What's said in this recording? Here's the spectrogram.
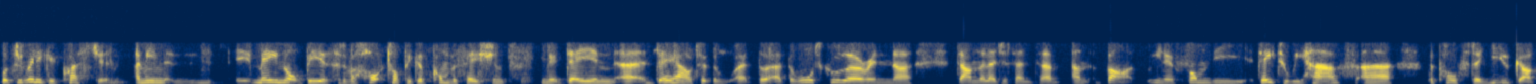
Well, it's a really good question. I mean, it may not be a sort of a hot topic of conversation, you know, day in, uh, day out at the at the at the water cooler in uh, down the leisure centre. Um, but you know, from the data we have, uh, the pollster YouGov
